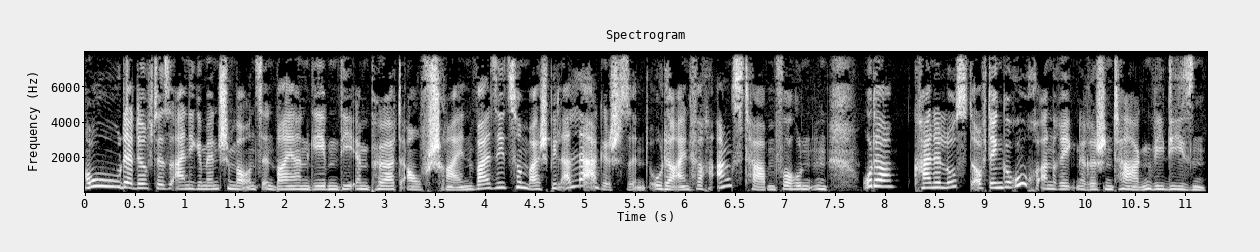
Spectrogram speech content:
Oh, da dürfte es einige Menschen bei uns in Bayern geben, die empört aufschreien, weil sie zum Beispiel allergisch sind oder einfach Angst haben vor Hunden oder keine Lust auf den Geruch an regnerischen Tagen wie diesen.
